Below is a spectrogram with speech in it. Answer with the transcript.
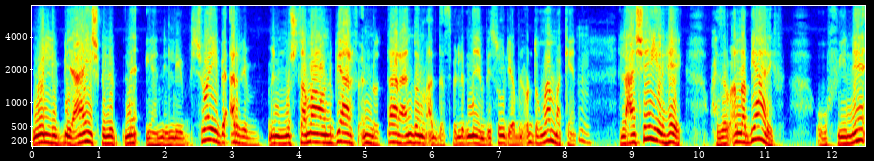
واللي بيعيش بلبنان يعني اللي شوي بقرب من مجتمعهم بيعرف إنه التار عندهم مقدس بلبنان بسوريا بالأردن وين ما كان. م. العشاير هيك. وحزب الله بيعرف. وفي نا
